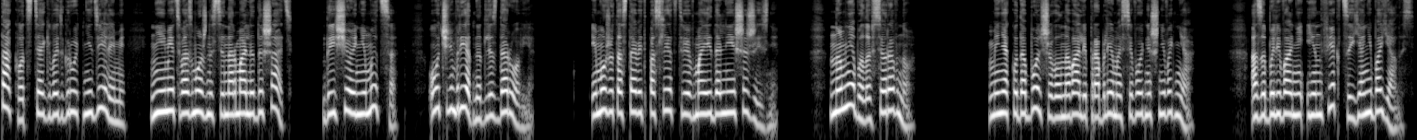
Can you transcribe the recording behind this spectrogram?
так вот стягивать грудь неделями, не иметь возможности нормально дышать, да еще и не мыться, очень вредно для здоровья и может оставить последствия в моей дальнейшей жизни. Но мне было все равно. Меня куда больше волновали проблемы сегодняшнего дня, а заболеваний и инфекций я не боялась.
